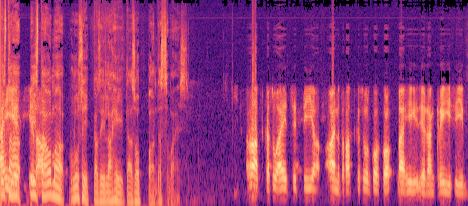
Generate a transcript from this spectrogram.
Pistää, pistää oma lusikkasi lähi soppaan tässä vaiheessa. Ratkaisua etsittiin ja ainut ratkaisu koko lähi kriisiin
